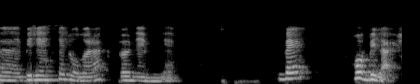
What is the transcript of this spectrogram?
e, bireysel olarak önemli. Ve hobiler.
